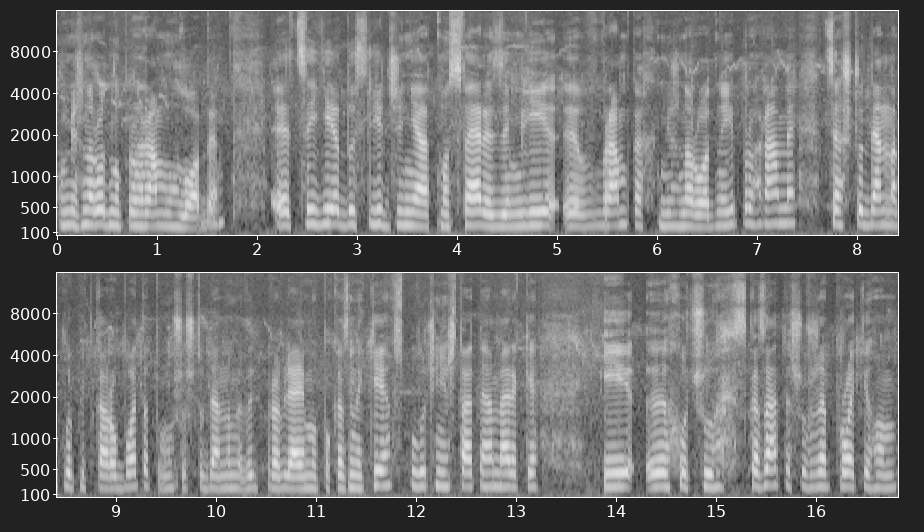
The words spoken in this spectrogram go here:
у міжнародну програму Глоби. Е, Це є дослідження атмосфери Землі е, в рамках міжнародної програми. Це щоденна клопітка робота, тому що щоденно ми відправляємо показники в Сполучені Штати Америки. І е, хочу сказати, що вже протягом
